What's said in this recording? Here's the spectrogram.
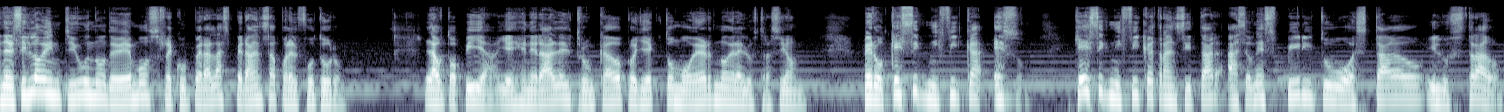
En el siglo XXI debemos recuperar la esperanza por el futuro, la utopía y en general el truncado proyecto moderno de la ilustración. Pero, ¿qué significa eso? ¿Qué significa transitar hacia un espíritu o estado ilustrado?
